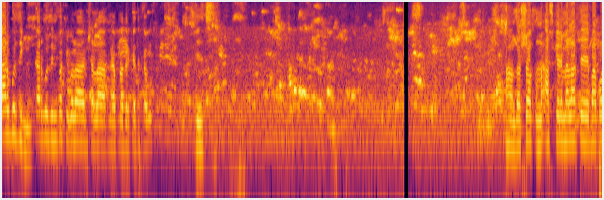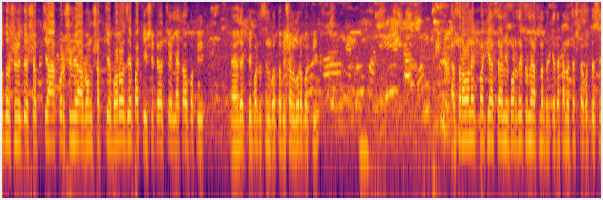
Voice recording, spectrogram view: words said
কার্গুজিং। কার্গুজিং পাখিগুলো ইনশাল্লাহ আমি আপনাদেরকে দেখাবো। হ্যাঁ, দর্শক আজকের মেলাতে বা প্রদর্শনীতে সবচেয়ে আকর্ষণীয় এবং সবচেয়ে বড় যে পাখি সেটা হচ্ছে মেকাও পাখি। দেখতে পারতেছেন কত বিশাল বড় পাখি। এছাড়া অনেক পাখি আছে আমি পর্যায়ক্রমে আপনাদেরকে দেখানোর চেষ্টা করতেছি।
